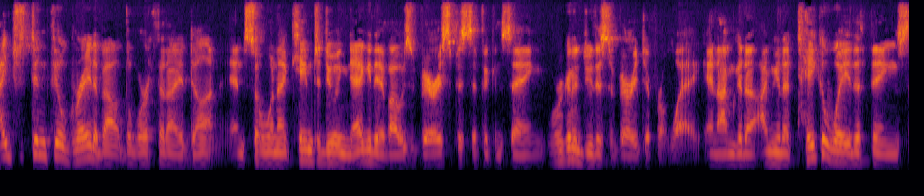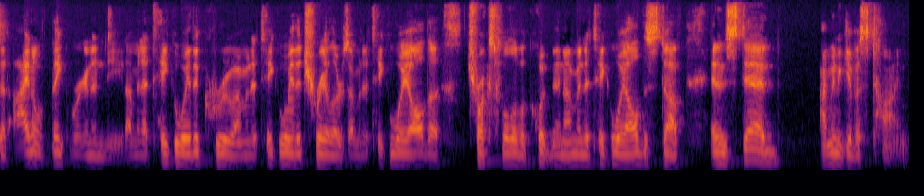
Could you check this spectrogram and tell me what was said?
I just didn't feel great about the work that I had done. And so when I came to doing negative, I was very specific in saying we're going to do this a very different way, and I'm gonna I'm gonna take away the things that I don't think we're going to need. I'm going to take away the crew. I'm going to take away the trailers. I'm going to take away all the trucks full of equipment. I'm going to take away all the stuff, and instead, I'm going to give us time.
